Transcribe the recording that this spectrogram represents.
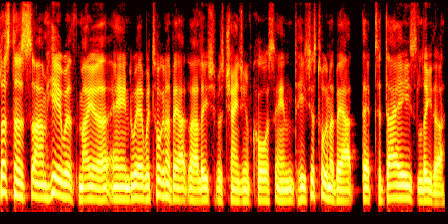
listeners, I'm here with Mayor, and we're, we're talking about uh, leadership is changing, of course, and he's just talking about that today's leader,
